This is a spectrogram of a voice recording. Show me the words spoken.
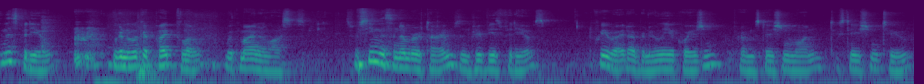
In this video, we're going to look at pipe flow with minor losses. So we've seen this a number of times in previous videos. If we write our Bernoulli equation from station 1 to station 2,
